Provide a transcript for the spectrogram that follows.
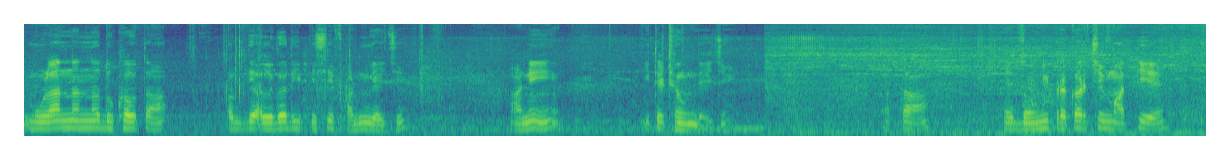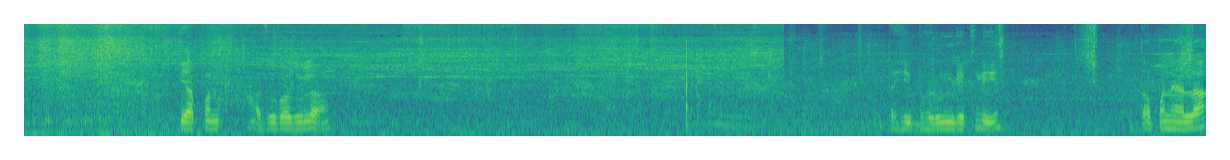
मुळांना न दुखवता अगदी अलगद ही पिशी फाडून घ्यायची आणि इथे ठेवून द्यायची. आता हे दोन्ही प्रकारची माती आहे ती आपण आजूबाजूला आता ही भरून घेतली. तर आपण ह्याला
